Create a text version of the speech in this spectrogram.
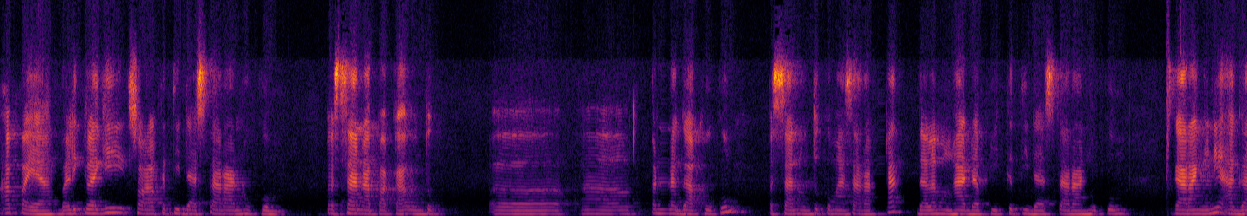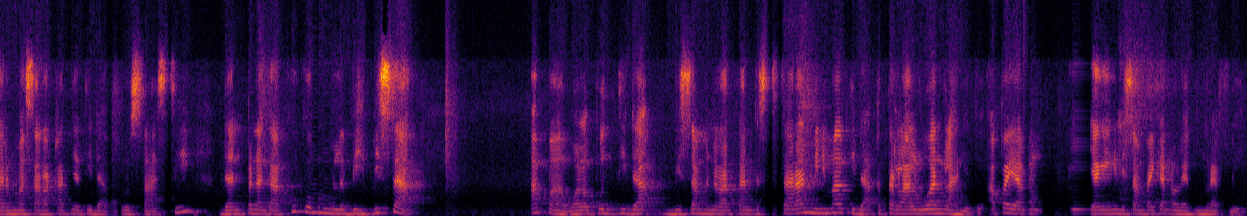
apa ya? Balik lagi soal ketidaksetaraan hukum. Pesan apakah untuk uh, uh, penegak hukum, pesan untuk ke masyarakat dalam menghadapi ketidaksetaraan hukum sekarang ini agar masyarakatnya tidak frustasi dan penegak hukum lebih bisa apa walaupun tidak bisa menerapkan kesetaraan minimal tidak keterlaluan lah gitu. Apa yang yang ingin disampaikan oleh Bung Refli?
